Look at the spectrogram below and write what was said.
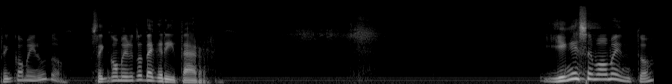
Cinco minutos. Cinco minutos de gritar. Y en ese momento,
